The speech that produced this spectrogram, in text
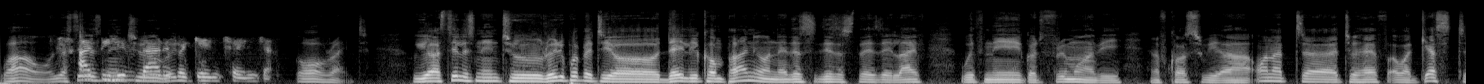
Wow, you're still I listening believe to that is Radio a game changer. All right. We are still listening to Radio Pulpit, your daily companion. And this, this is Thursday Live with me, Godfrey Moabi. And of course, we are honored uh, to have our guest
